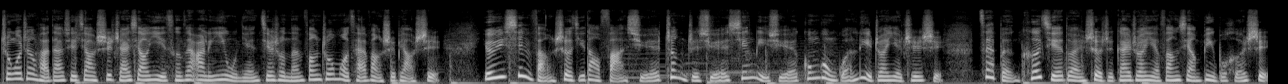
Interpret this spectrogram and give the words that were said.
中国政法大学教师翟孝义曾在2015年接受南方周末采访时表示，由于信访涉及到法学、政治学、心理学、公共管理专业知识，在本科阶段设置该专业方向并不合适。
